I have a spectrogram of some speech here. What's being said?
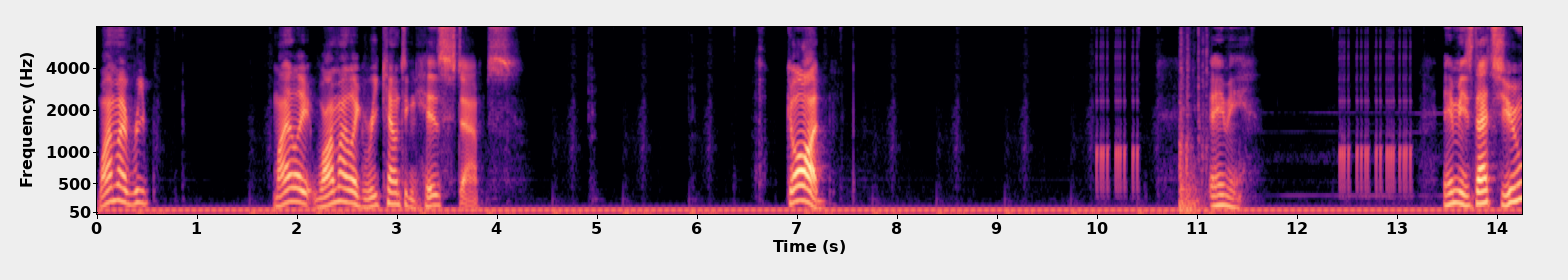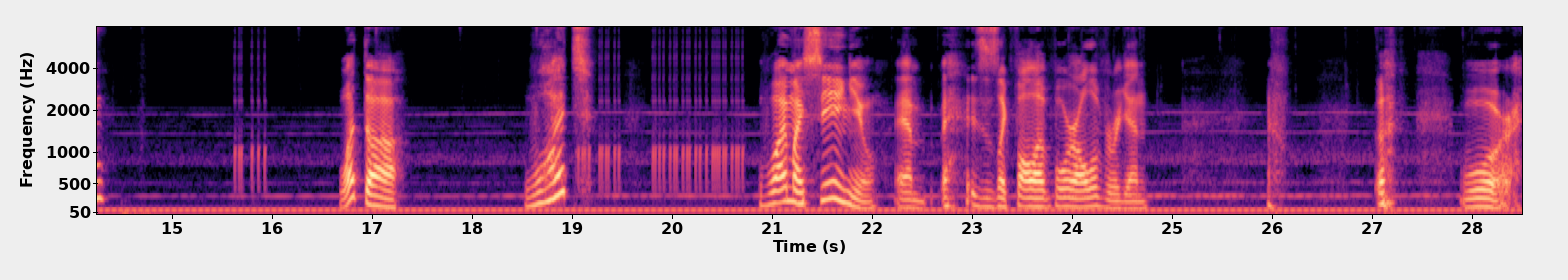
Why am I re... I like... Why am I, like, recounting his steps? God! Amy. Amy, is that you? What the? What? Why am I seeing you? Um, this is like Fallout 4 all over again. War.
